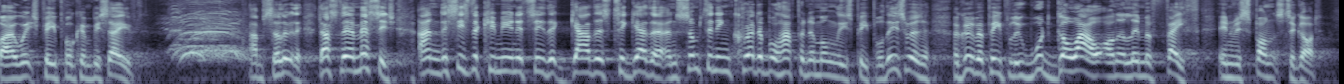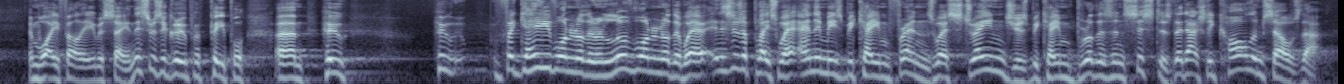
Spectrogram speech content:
by which people can be saved. Absolutely. That's their message. And this is the community that gathers together. And something incredible happened among these people. These were a group of people who would go out on a limb of faith in response to God and what he felt that he was saying. This was a group of people um, who, who forgave one another and loved one another. Where this was a place where enemies became friends, where strangers became brothers and sisters. They'd actually call themselves that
